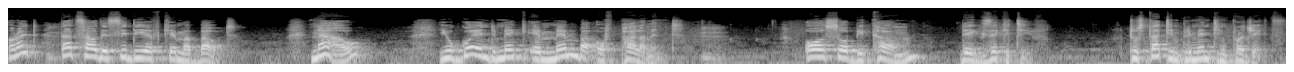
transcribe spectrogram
All right? That's how the CDF came about. Now, you go and make a member of parliament also become the executive to start implementing projects.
